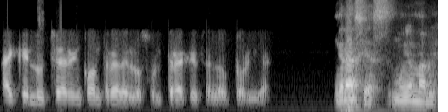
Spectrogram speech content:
Hay que luchar en contra de los ultrajes a la autoridad. Gracias, muy amable.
